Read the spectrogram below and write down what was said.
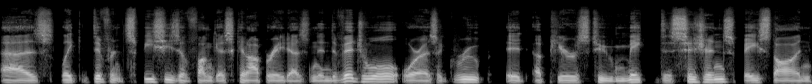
as like different species of fungus can operate as an individual or as a group. It appears to make decisions based on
